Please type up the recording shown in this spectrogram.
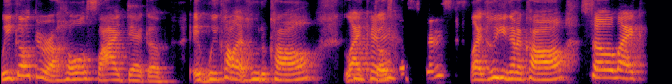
We go through a whole slide deck of if we call it who to call, like okay. Ghostbusters, like who you gonna call. So like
